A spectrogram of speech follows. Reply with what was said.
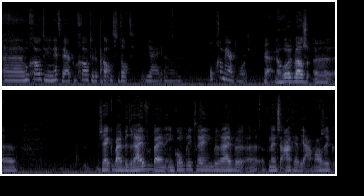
Eh, hoe groter je netwerk, hoe groter de kans dat jij eh, opgemerkt wordt. Ja, nou hoor ik wel eens, eh, zeker bij bedrijven, bij een in-company training bedrijven, of mensen aangeven, ja, maar als ik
